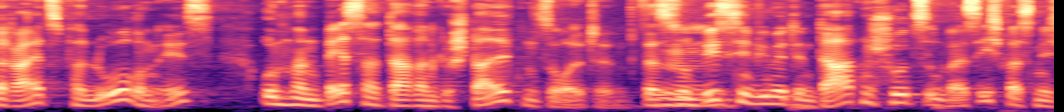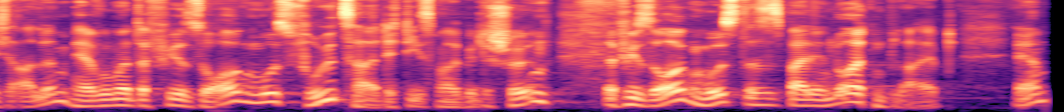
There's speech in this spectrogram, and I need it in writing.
bereits verloren ist und man besser daran gestalten sollte. Das ist so ein bisschen wie mit dem Datenschutz und weiß ich was nicht allem, ja, wo man dafür sorgen muss, frühzeitig diesmal bitteschön, dafür sorgen muss, dass es bei den Leuten bleibt. Ja?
